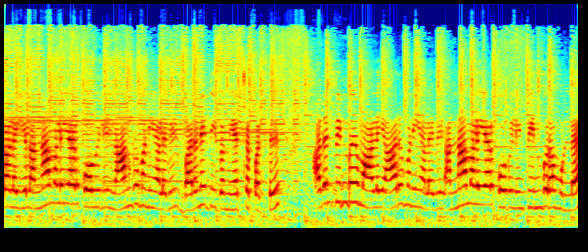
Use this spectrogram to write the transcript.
அதிகாலையில் அண்ணாமலையார் கோவிலில் நான்கு மணி அளவில் பரணி தீபம் ஏற்றப்பட்டு அதன் பின்பு மாலை ஆறு மணி அளவில் அண்ணாமலையார் கோவிலின் பின்புறம் உள்ள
